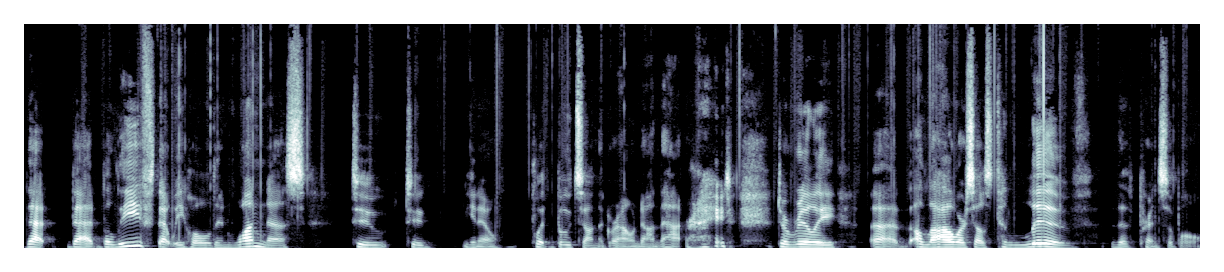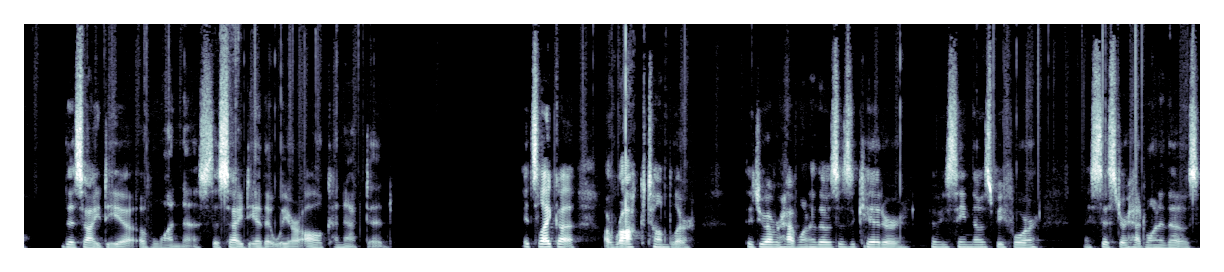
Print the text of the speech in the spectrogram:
that that belief that we hold in oneness to to you know put boots on the ground on that right to really uh, allow ourselves to live the principle this idea of oneness this idea that we are all connected it's like a, a rock tumbler did you ever have one of those as a kid, or have you seen those before? My sister had one of those.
